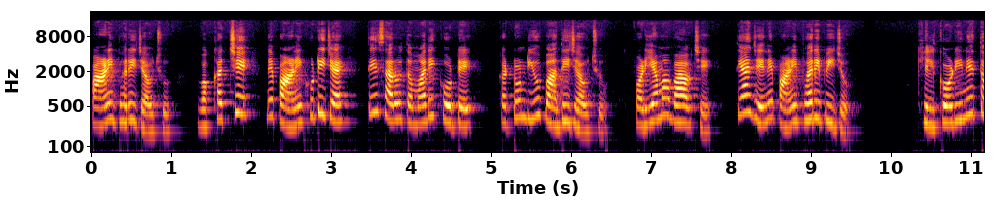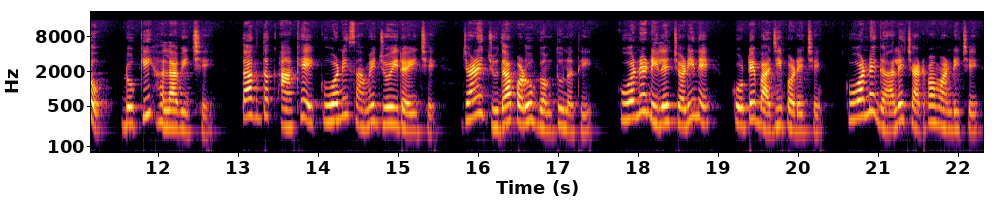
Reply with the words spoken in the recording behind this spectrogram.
પાણી ભરી જાઉં છું. વખત છે ને પાણી ખૂટી જાય, તે સારું તમારી કોટે કટુંડિયું બાંધી જાઉં છું. ફળિયામાં વાવ છે. ત્યાં જઈને પાણી ભરી પીજો. ખિલકોડીને તો ડોકી હલાવી છે. તક તક આંખે કુંવરની સામે જોઈ રહી છે. જાણે જુદા પડવું ગમતું નથી. કુંવરને ડીલે ચડીને કોટે બાજી પડે છે. કુંવરને ગાલે ચાટવા માંડી છે.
